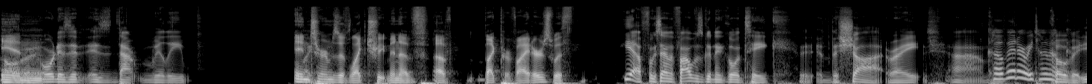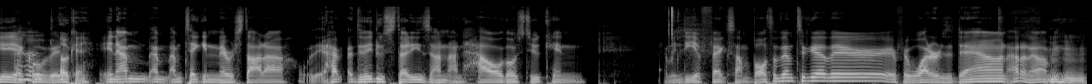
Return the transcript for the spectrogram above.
In- or, or does it is not really? in like- terms of like treatment of of like providers with Yeah, for example, if I was gonna go take the, the shot, right? Um, COVID? Are we talking COVID, yeah, yeah, Uh-huh. COVID. okay. And I'm I'm, I'm taking Aristada. Do they do studies on on how those two can? I mean, the effects on both of them together. If it waters it down, I don't know. I mean, Mhm.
